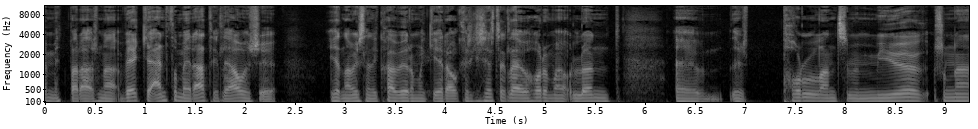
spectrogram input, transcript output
einmitt bara svona vekja ennþá meira aðtekli á þessu hérna á Íslandi hvað við erum að gera og kannski sérstaklega ef við horfum á lönd um, Póland sem er mjög svona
